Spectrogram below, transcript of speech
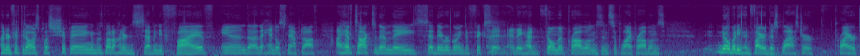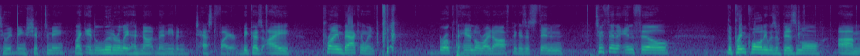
$150 plus shipping. It was about 175, and uh, the handle snapped off. I have talked to them. They said they were going to fix it, and they had filament problems and supply problems. Nobody had fired this blaster prior to it being shipped to me. Like it literally had not been even test fired because I primed back and went broke the handle right off because it's thin, too thin an infill. The print quality was abysmal. Um,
